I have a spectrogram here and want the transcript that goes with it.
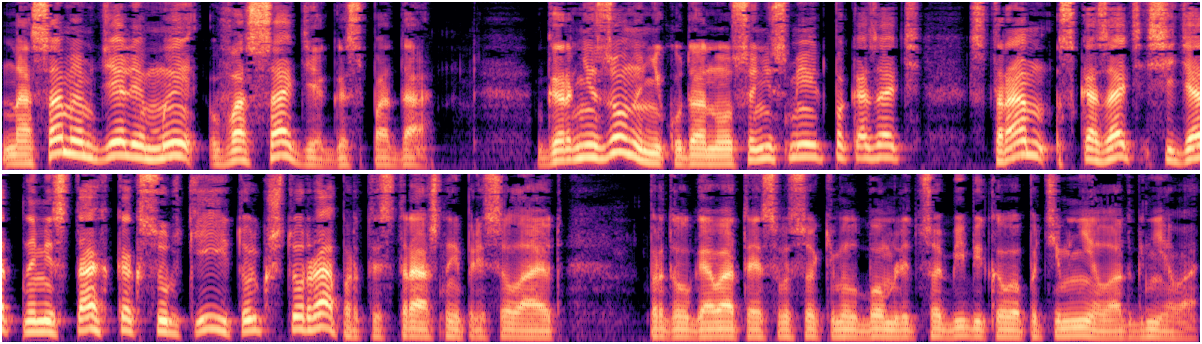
На самом деле мы в осаде, господа. Гарнизоны никуда носа не смеют показать. Страм, сказать, сидят на местах, как сурки, и только что рапорты страшные присылают. Продолговатое с высоким лбом лицо Бибикова потемнело от гнева.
